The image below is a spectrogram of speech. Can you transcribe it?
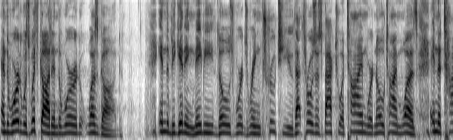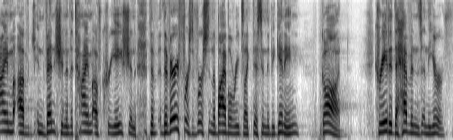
and the Word was with God, and the Word was God in the beginning, maybe those words ring true to you. That throws us back to a time where no time was. In the time of invention, in the time of creation. The, the very first verse in the Bible reads like this In the beginning, God created the heavens and the earth.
